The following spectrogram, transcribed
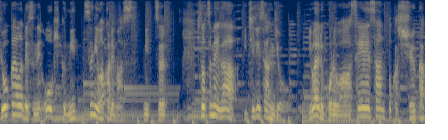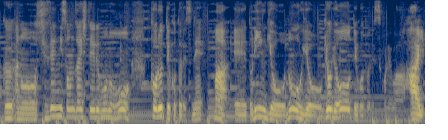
業界はですね、大きく3つに分かれます。3つ。1つ目が一次産業。いわゆるこれは生産とか収穫、あの、自然に存在しているものを取るということですね。まあ、えっ、と、林業、農業、漁業ということです。これは。はい。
